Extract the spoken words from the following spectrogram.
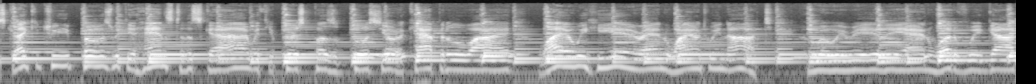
psychiatry pose with your hands to the sky. With your pursed puzzled puss, you're a capital Y. Why are we here and why aren't we not? Who are we really and what have we got?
